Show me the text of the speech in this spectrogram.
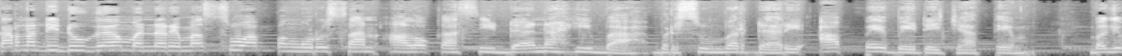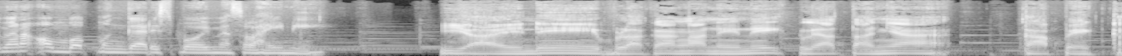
karena diduga menerima suap pengurusan alokasi dana hibah bersumber dari APBD Jatim. Bagaimana Om Bob menggarisbawahi masalah ini? Ya ini belakangan ini kelihatannya KPK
